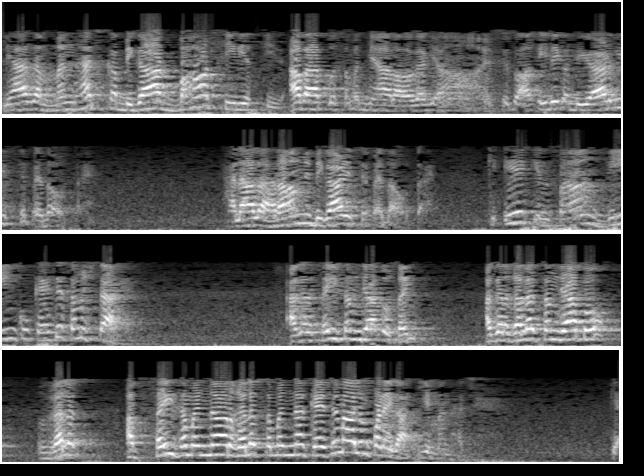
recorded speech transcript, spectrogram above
لہذا منہج کا بگاڑ بہت سیریس چیز اب آپ کو سمجھ میں آ رہا ہوگا کہ ہاں اس سے تو عقیدے کا بگاڑ بھی اس سے پیدا ہوتا ہے۔ حلال حرام میں بگاڑ اس سے پیدا ہوتا ہے۔ کہ ایک انسان دین کو کیسے سمجھتا ہے؟ اگر صحیح سمجھا تو صحیح، اگر غلط سمجھا تو غلط۔ اب صحیح سمجھنا اور غلط سمجھنا کیسے معلوم پڑے گا؟ یہ منہج ہے کہ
